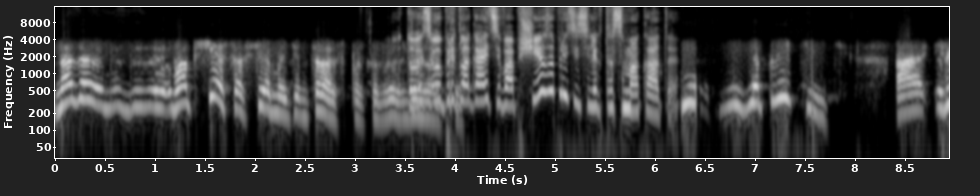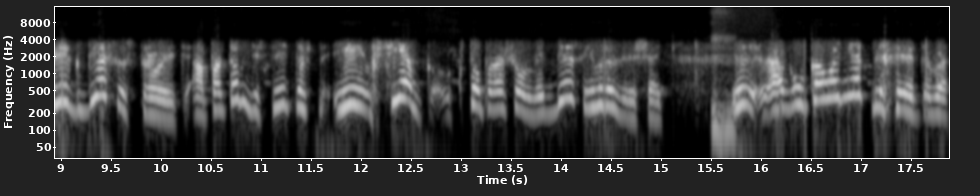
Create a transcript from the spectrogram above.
Надо э, вообще со всем этим транспортом То есть вы предлагаете вообще запретить электросамокаты? Нет, не запретить а ликбез устроить, а потом действительно... И всем, кто прошел ликбез, им разрешать. И, а у кого нет для этого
